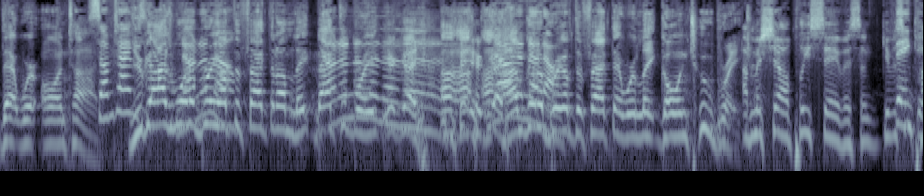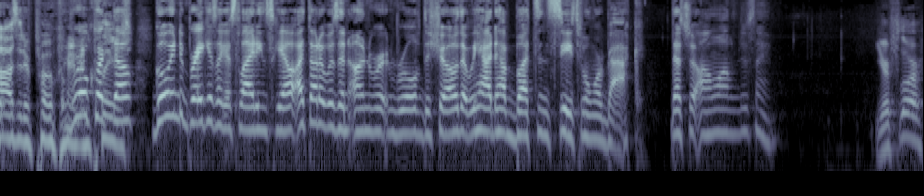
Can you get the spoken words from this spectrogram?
that we're on time. Sometimes- you guys want to no, bring no. up the fact that I'm late back No, to no, no, break. no, no, You're good. no, no, no. Uh, I, You're good. No, am no, going to no. bring up the fact that we're late going to break. Uh, Michelle, please save us and give us Thank some you. positive programming. Real quick please. though, going to break is like a sliding scale. I thought it was an unwritten rule of the show that we had to have butts and seats when we're back. That's what I'm, I'm just saying. Your floor.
